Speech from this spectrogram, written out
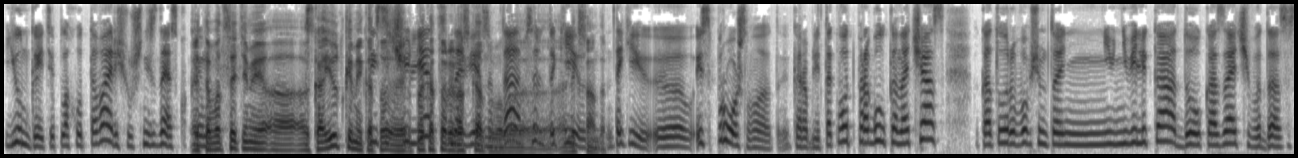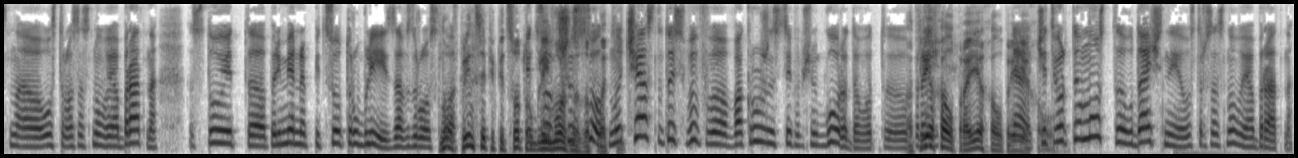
Юнга и теплоход Товарищ. Уж не знаю, сколько Это им... вот с этими а, каютками, которые, лет, про которые наверное. рассказывал Да, абсолютно такие, Александр. такие э, из прошлого корабли. Так вот, прогулка на час, которая, в общем-то, невелика не до Казачьего, до Сосна, острова Сосновой и обратно, стоит э, примерно 500 рублей за взрослого. Ну, в принципе, 500 рублей 500, можно 600. заплатить. Ну, часто, то есть вы в, в окружности, в общем, города. Вот, э, Отъехал, проехал, приехал. Да, четвертый мост удачный, остров Сосновый и обратно.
